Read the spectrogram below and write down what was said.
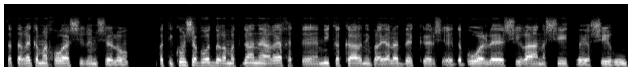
קצת הרקע מאחורי השירים שלו. בתיקון שבועות ברמת גן נארח את uh, מיקה קרני ואיילה דקל, שידברו על uh, שירה נשית וישירו.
